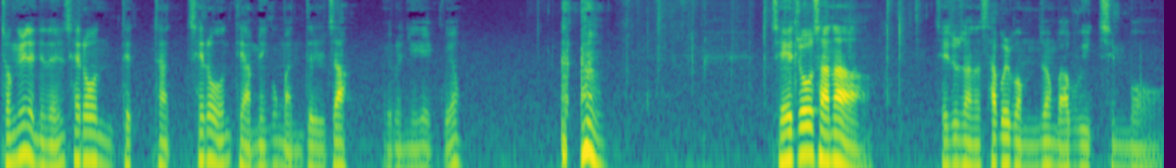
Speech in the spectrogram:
정유년에는 새로운 대, 새로운 대한민국 만들자 이런 얘기가 있고요. 제조사나 제조사는 사불범정 마부이침 뭐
